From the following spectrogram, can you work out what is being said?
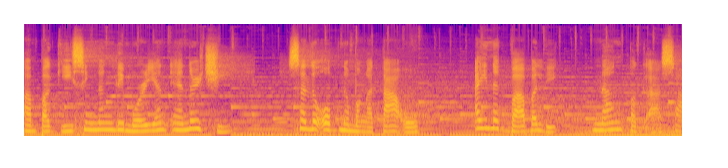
Ang pagising ng Lemurian energy sa loob ng mga tao ay nagbabalik ng pag-asa.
